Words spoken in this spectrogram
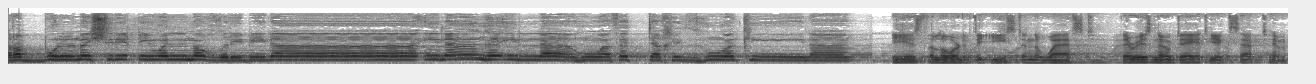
رب المشرق والمغرب لا إله إلا هو فاتخذه وكيلا He is the Lord of the East and the West. There is no deity except Him.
